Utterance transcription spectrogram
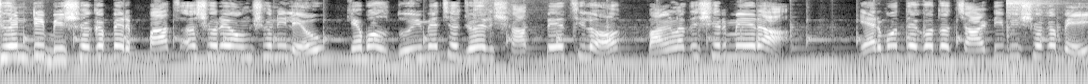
টোয়েন্টি বিশ্বকাপের পাঁচ আসরে অংশ নিলেও কেবল দুই ম্যাচে জয়ের স্বাদ পেয়েছিল বাংলাদেশের মেয়েরা। এর মধ্যে গত চারটি বিশ্বকাপেই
